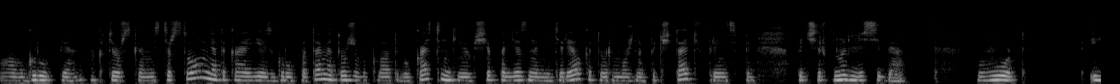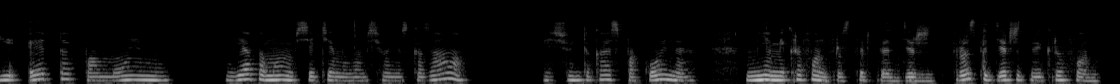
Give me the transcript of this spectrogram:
А, в группе актерское мастерство у меня такая есть группа там я тоже выкладываю кастинги и вообще полезный материал который можно почитать в принципе подчеркнуть для себя. Вот. И это по-моему я по-моему все темы вам сегодня сказала. Я сегодня такая спокойная. Меня микрофон просто ребят держит просто держит микрофон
